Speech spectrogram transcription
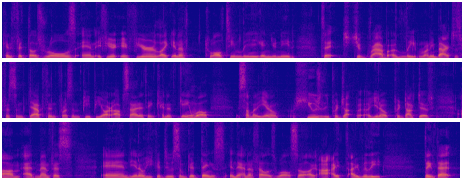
can fit those roles. And if you're if you're like in a 12 team league and you need to to grab a late running back just for some depth and for some PPR upside, I think Kenneth Gainwell is somebody you know hugely produ- you know productive um, at Memphis and you know he could do some good things in the NFL as well. So I I, I really think that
